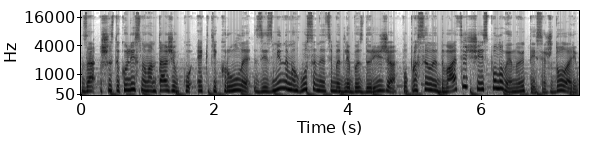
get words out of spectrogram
За шестиколісну вантажівку Ектікруле зі змінними гусеницями для бездоріжжя попросили 26,5 тисяч доларів.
